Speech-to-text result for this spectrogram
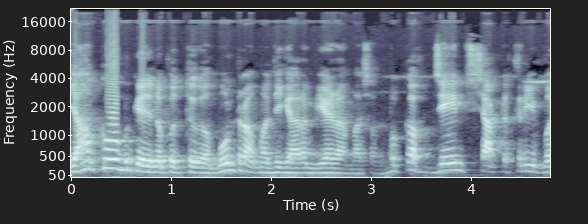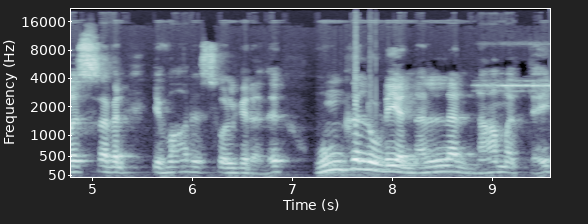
யாக்கோபுக்கு எழுதின புத்தகம் மூன்றாம் அதிகாரம் ஏழாம் வசனம். Book of James chapter three verse seven இவ்வாறு சொல்கிறது உங்களுடைய நல்ல நாமத்தை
